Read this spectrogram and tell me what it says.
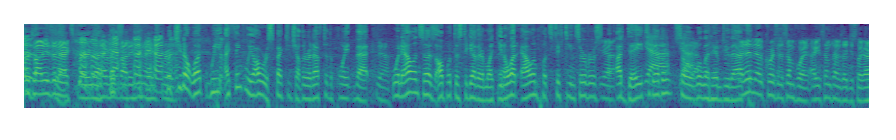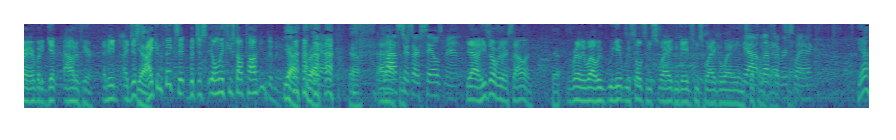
everybody's an yeah. expert. Everybody's an expert. But you know what? We I think we all respect each other enough to the point that Yeah. when Allan says I'll put this together, I'm like, you know what? Allan puts 15 servers Yeah. a day Yeah, together, so yeah. we'll let him do that. and then, of course, at some point, I sometimes I just like, all right, everybody, get out of here. I need, I just, Yeah. I can fix it, but just only if you stop talking to me. yeah, right. Yeah. yeah. Blaster's happens. our salesman. Yeah, he's over there selling. Yeah. Really well. We we, gave, we sold some swag and gave some swag away and Yeah, stuff like leftover that. so- swag. Yeah.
